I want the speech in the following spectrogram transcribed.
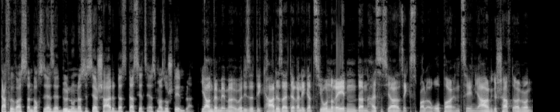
Dafür war es dann doch sehr, sehr dünn und das ist sehr schade, dass das jetzt erstmal so stehen bleibt. Ja, und wenn wir immer über diese Dekade seit der Relegation reden, dann heißt es ja sechsmal Europa in zehn Jahren geschafft. Aber wenn man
